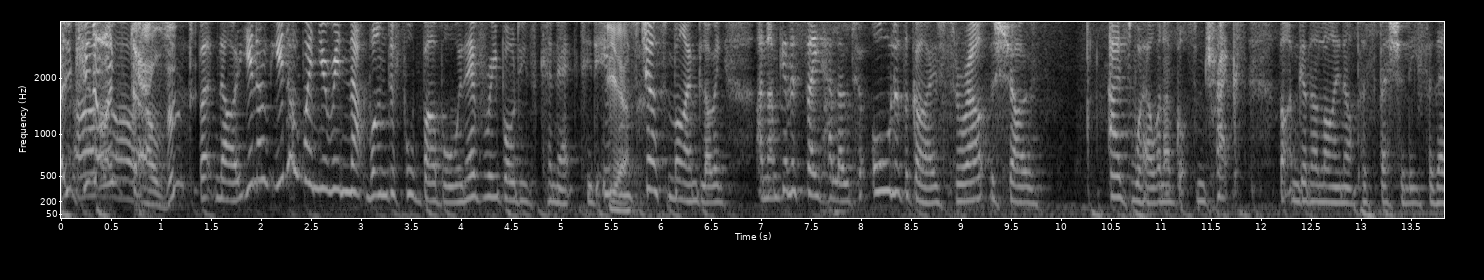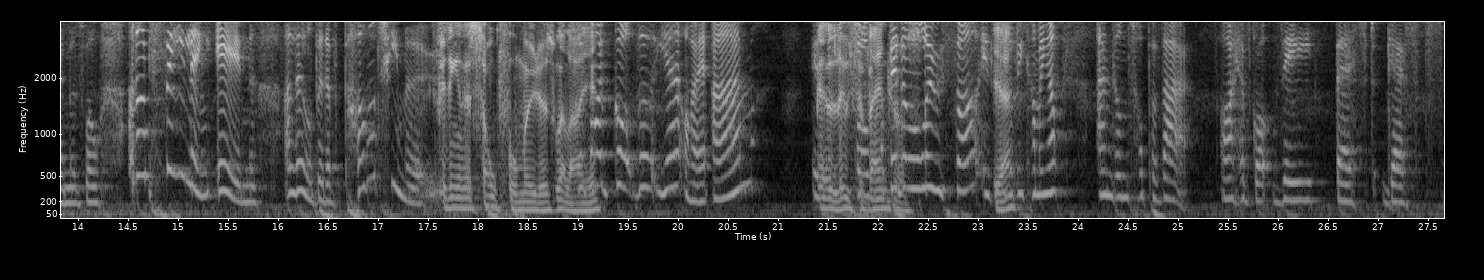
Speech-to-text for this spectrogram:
Eighty-nine thousand. Oh. But no, you know, you know when you're in that wonderful bubble when everybody's connected, it Yeah. was just mind blowing. And I'm going to say hello to all of the guys throughout the show as well. And I've got some tracks that I'm going to line up especially for them as well. And I'm feeling in a little bit of party mood. Feeling in a soulful mood as well, are you? I've got the yeah, I am. Bit of Luther So, A bit of Luther is Yeah. going to be coming up, and on top of that, I have got the best guests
